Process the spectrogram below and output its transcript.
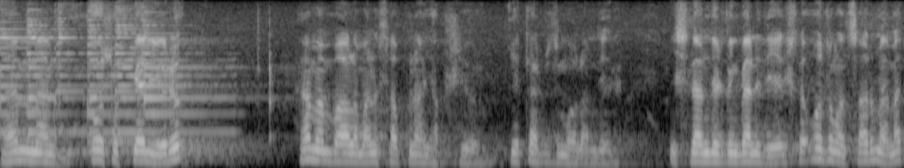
Hemen koşup geliyorum. Hemen bağlamanın sapına yapışıyorum. Yeter bizim oğlan diye. İşlendirdin beni diye. İşte o zaman Sarı Mehmet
